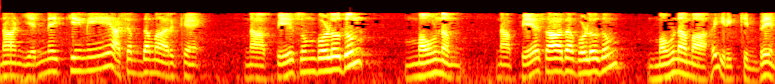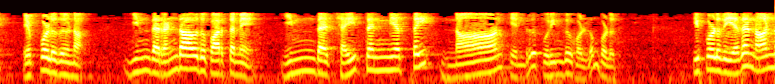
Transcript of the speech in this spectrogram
நான் என்னைக்குமே அசப்தமா இருக்கேன். நான் பேசும் பொழுதும் மௌனம். நான் பேசாத பொழுதும் மௌனமாக இருக்கின்றேன். எப்பொழுதுனா இந்த ரெண்டாவது பார்த்தமே இந்த சைத்தன்யத்தை நான் என்று புரிந்து கொள்ளும் பொழுது. இப்பொழுது எதை நான்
